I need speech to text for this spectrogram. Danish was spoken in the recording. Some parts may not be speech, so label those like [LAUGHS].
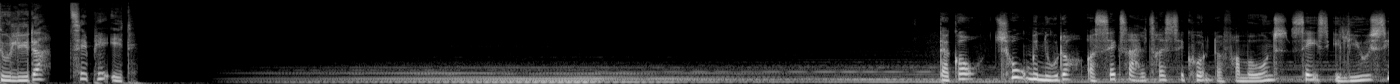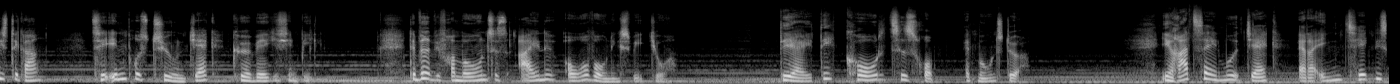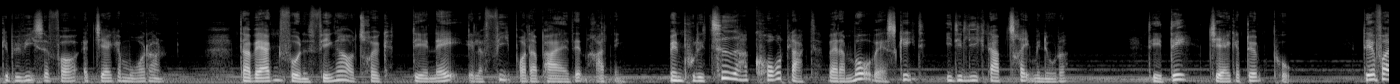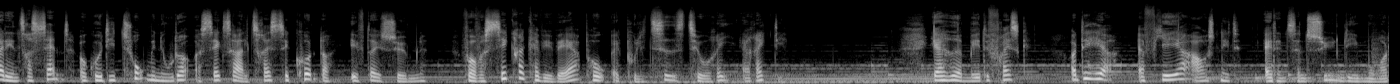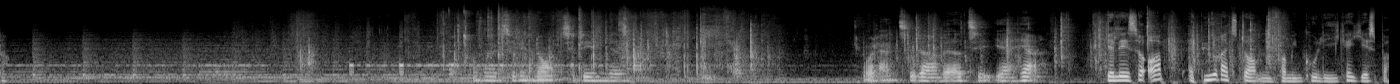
Du lytter til P1. Der går 2 minutter og 56 sekunder fra Mogens ses i live sidste gang, til indbrudstyven Jack kører væk i sin bil. Det ved vi fra Mogens' egne overvågningsvideoer. Det er i det korte tidsrum, at Mogens dør. I retssagen mod Jack er der ingen tekniske beviser for, at Jack er morderen. Der er hverken fundet fingeraftryk, DNA eller fibre, der peger i den retning. Men politiet har kortlagt, hvad der må være sket i de lige knap tre minutter. Det er det, Jack er dømt på. Derfor er det interessant at gå de 2 minutter og 56 sekunder efter i sømne. For hvor sikre kan vi være på, at politiets teori er rigtig? Jeg hedder Mette Frisk, og det her er fjerde afsnit af Den Sandsynlige Morder. Det så, vi når til det med, hvor lang tid der har været til, ja her. Jeg læser op af byretsdommen fra min kollega Jesper.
